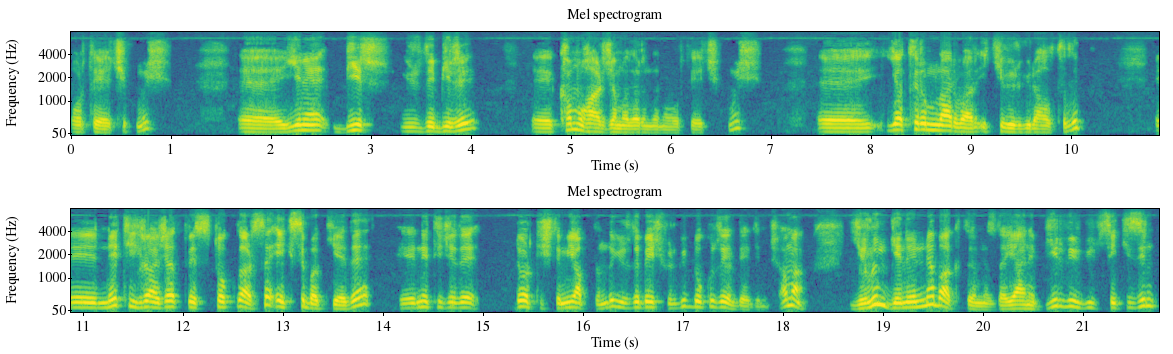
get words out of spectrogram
ortaya çıkmış. Ee, yine bir yüzde biri e, kamu harcamalarından ortaya çıkmış. Ee, yatırımlar var 2,6'lık. Ee, net ihracat ve stoklarsa eksi bakiyede e, neticede 4 işlemi yaptığında %5,9 elde edilmiş. Ama yılın geneline baktığımızda yani 1,8'in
